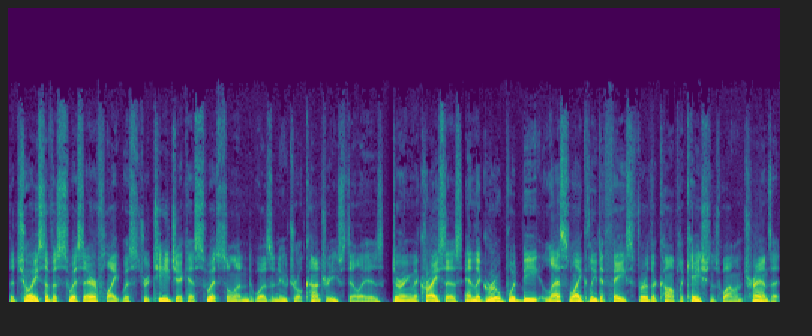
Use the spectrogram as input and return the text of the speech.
The choice of a Swissair flight was strategic as Switzerland was a neutral country, still is, during the crisis, and the group would be less likely to face further complications while in transit.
